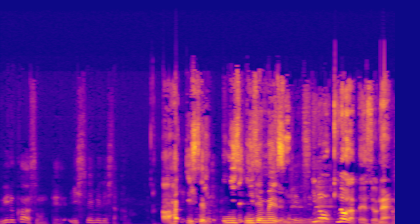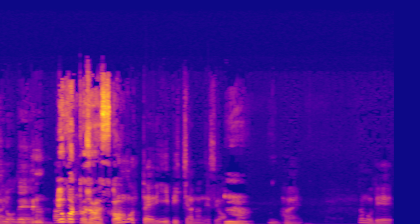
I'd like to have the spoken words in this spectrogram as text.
ウィル・カーソンって1戦目でしたかな。あ、はい、一戦、二戦二戦目ですね。二戦目です昨日、昨日だったですよね。はい昨日ね。うんよかったじゃないですか。思ったよりいいピッチャーなんですよ。うん。はい。なので、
